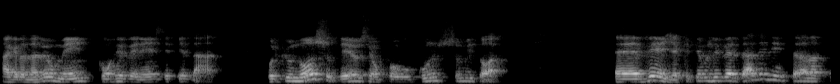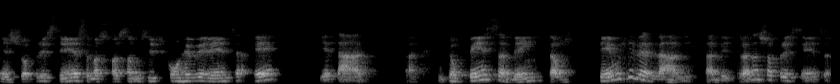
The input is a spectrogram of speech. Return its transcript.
agradavelmente, com reverência e piedade. Porque o nosso Deus é um fogo consumidor. É, veja que temos liberdade de entrar na, em sua presença, mas façamos isso com reverência e piedade. Tá? Então, pensa bem, então, temos liberdade tá, de entrar na sua presença,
